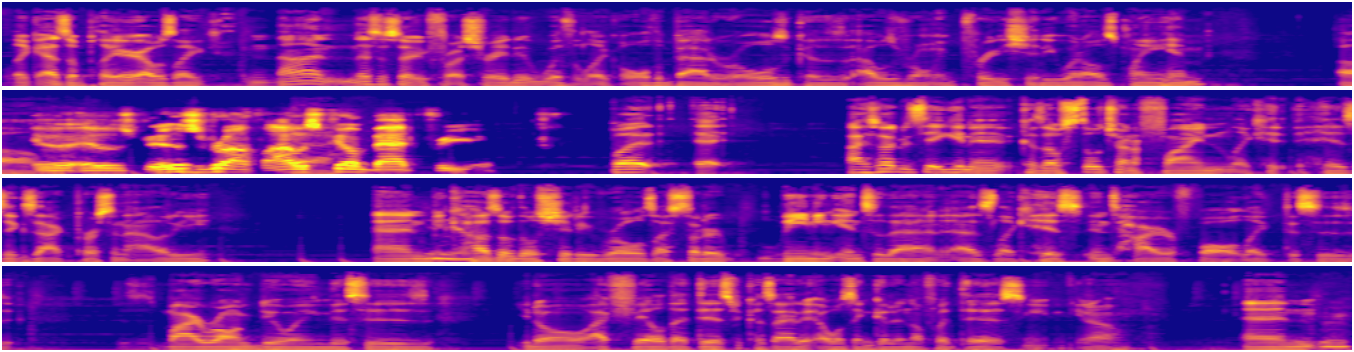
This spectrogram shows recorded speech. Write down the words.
like as a player, I was like not necessarily frustrated with like all the bad rolls because I was rolling pretty shitty when I was playing him. Um, it, it, was it was rough. I yeah. was feeling bad for you, but uh, I started taking it because I was still trying to find like his exact personality, And because of those shitty roles, I started leaning into that as like his entire fault. Like this is this is my wrongdoing. This is you know I failed at this because I, I wasn't good enough with this. You know, and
